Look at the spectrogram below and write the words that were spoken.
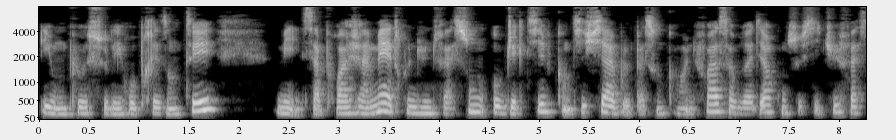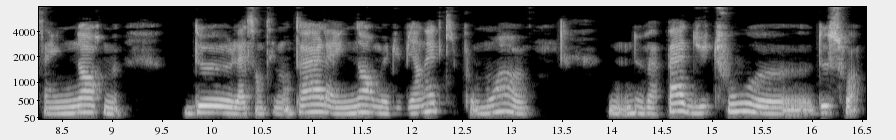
et on peut se les représenter, mais ça pourra jamais être d'une façon objective, quantifiable, parce qu'encore une fois, ça voudrait dire qu'on se situe face à une norme de la santé mentale, à une norme du bien-être qui pour moi euh, ne va pas du tout euh, de soi.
